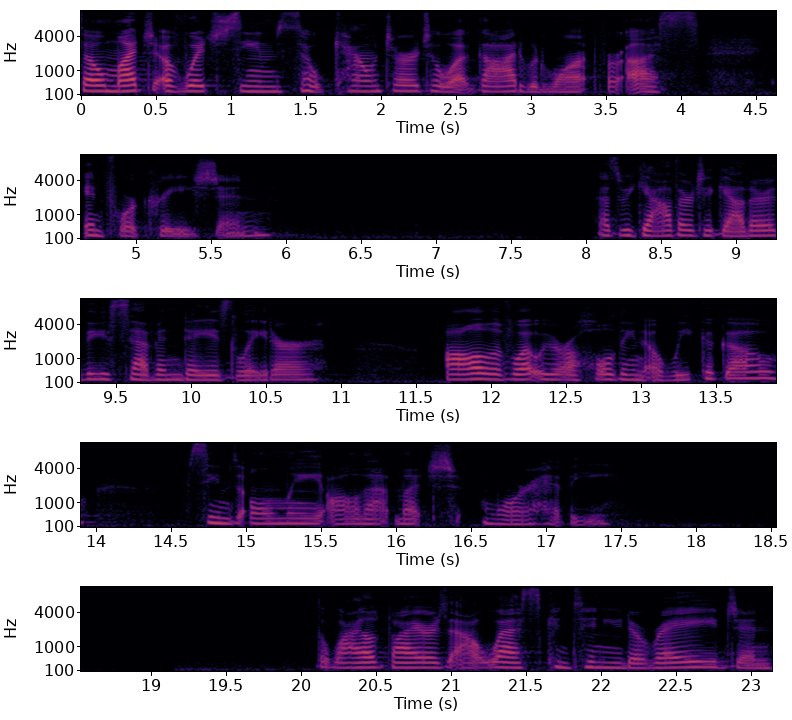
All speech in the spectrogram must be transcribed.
So much of which seems so counter to what God would want for us and for creation. As we gather together these seven days later, all of what we were holding a week ago seems only all that much more heavy. The wildfires out west continue to rage and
